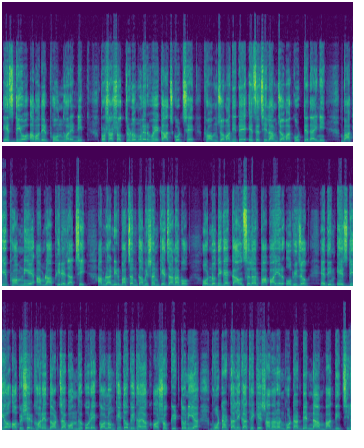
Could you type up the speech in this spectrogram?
এসডিও আমাদের ফোন ধরেননি। প্রশাসক তৃণমূলের হয়ে কাজ করছে, ফর্ম জমা দিতে এসেছিলাম, জমা করতে দেয়নি। বাকি ফর্ম নিয়ে আমরা ফিরে যাচ্ছি। আমরা নির্বাচন কমিশনকে জানাব। অন্যদিকে কাউন্সিলর পাপাইয়ের অভিযোগ, এদিন এসডিও অফিসের ঘরে দরজা বন্ধ করে কলঙ্কিত বিধায়ক অশোক কীর্তনিয়া ভোটার তালিকা থেকে সাধারণ ভোটারদের নাম বাদ দিচ্ছিল।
